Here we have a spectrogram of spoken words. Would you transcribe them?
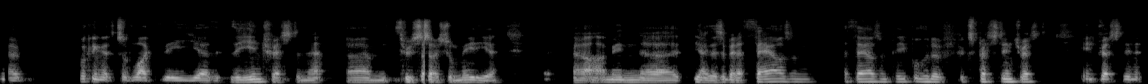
you know, looking at sort of like the uh, the interest in that um, through social media. Uh, I mean, uh, you know, there's about a thousand a thousand people that have expressed interest interest in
